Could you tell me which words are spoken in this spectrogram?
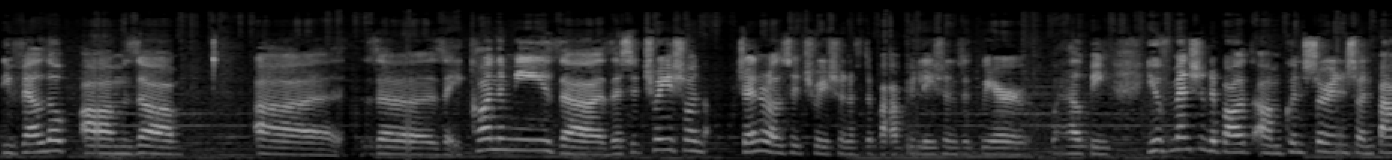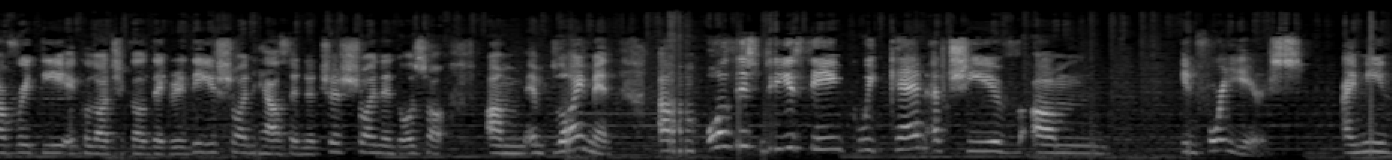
develop um, the uh, the the economy, the the situation general situation of the populations that we are helping. You've mentioned about um, concerns on poverty, ecological degradation, health and nutrition, and also um, employment. Um, all this, do you think we can achieve um, in four years? I mean,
